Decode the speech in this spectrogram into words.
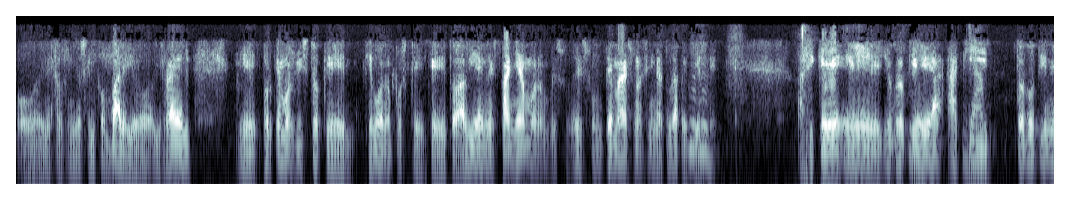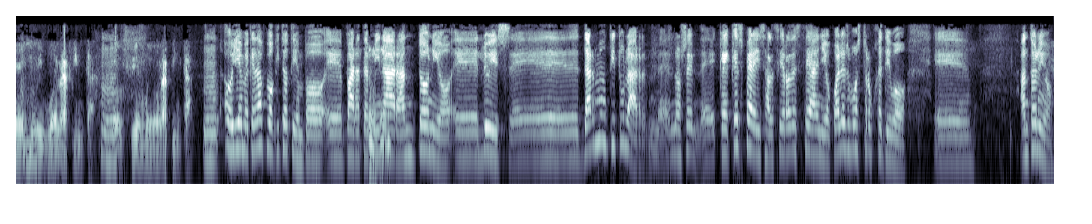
o en Estados Unidos Silicon Valley o Israel, eh, porque hemos visto que, que bueno, pues que, que, todavía en España, bueno, es, un tema, es una asignatura pendiente. Así que eh, yo creo que aquí todo tiene muy buena pinta, todo tiene muy buena pinta. Oye, me queda poquito tiempo eh, para terminar. Antonio, eh, Luis, eh, darme un titular, no sé, ¿qué, ¿qué, esperáis al cierre de este año? ¿Cuál es vuestro objetivo? Antonio.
